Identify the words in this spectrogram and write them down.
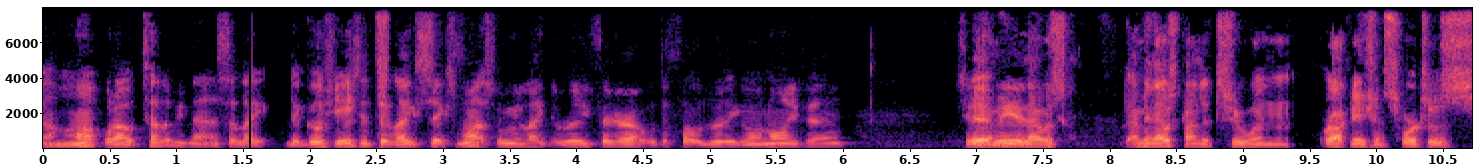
a month without telling me that. So like negotiation took like six months for me like to really figure out what the fuck was really going on. You feel me? Shit Yeah, I mean that was, I mean that was kind of too when Roc Nation Sports was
